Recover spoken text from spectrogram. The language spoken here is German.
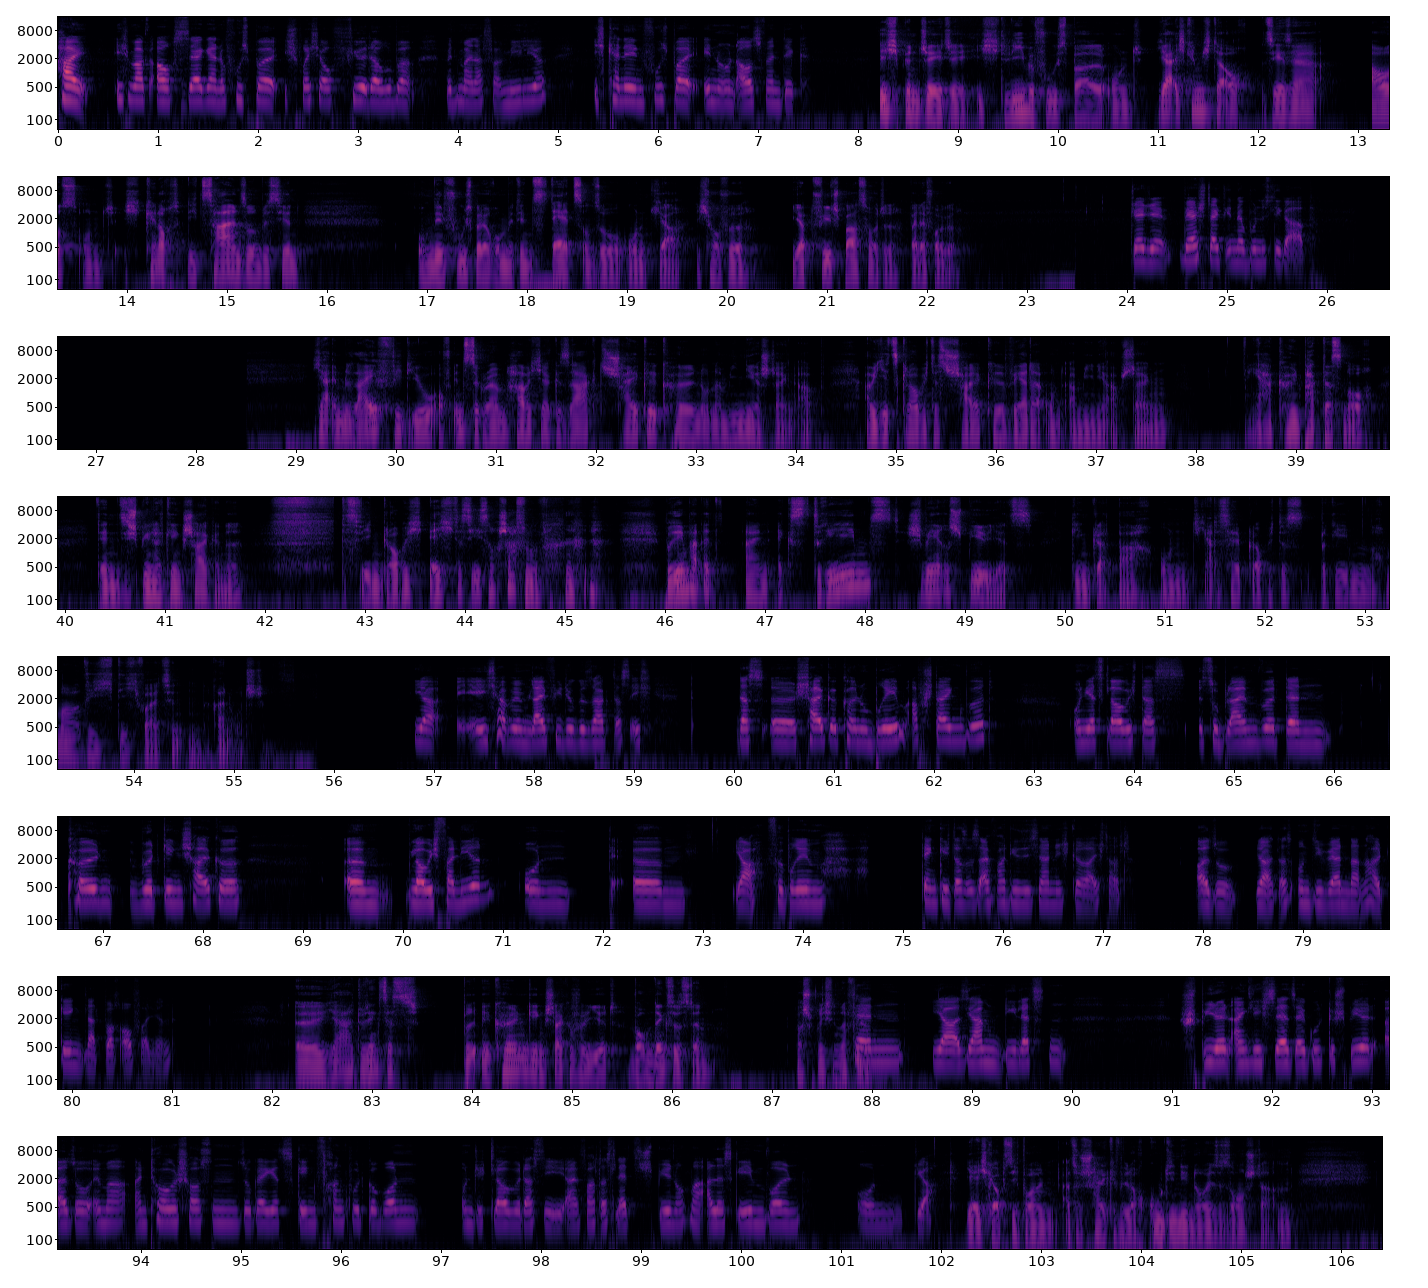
Hi, ich mag auch sehr gerne Fußball. Ich spreche auch viel darüber mit meiner Familie. Ich kenne den Fußball in- und auswendig. Ich bin JJ. Ich liebe Fußball und ja, ich kenne mich da auch sehr, sehr aus und ich kenne auch die Zahlen so ein bisschen um den Fußball herum mit den Stats und so. Und ja, ich hoffe, ihr habt viel Spaß heute bei der Folge. JJ, wer steigt in der Bundesliga ab? Ja, im Live-Video auf Instagram habe ich ja gesagt, Schalke, Köln und Arminia steigen ab. Aber jetzt glaube ich, dass Schalke, Werder und Arminia absteigen. Ja, Köln packt das noch, denn sie spielen halt gegen Schalke, ne? Deswegen glaube ich echt, dass sie es noch schaffen. Bremen hat ein extremst schweres Spiel jetzt gegen Gladbach und ja, deshalb glaube ich, dass Bremen nochmal richtig weit hinten reinrutscht. Ja, ich habe im Live-Video gesagt, dass ich, dass äh, Schalke, Köln und Bremen absteigen wird. Und jetzt glaube ich, dass es so bleiben wird, denn Köln wird gegen Schalke, ähm, glaube ich, verlieren. Und ähm, ja, für Bremen denke ich, dass es einfach dieses Jahr nicht gereicht hat. Also, ja, das, und sie werden dann halt gegen Gladbach auch verlieren. Äh, ja, du denkst, dass Köln gegen Schalke verliert. Warum denkst du das denn? Was spricht denn dafür? Denn, ja, sie haben die letzten Spielen eigentlich sehr, sehr gut gespielt. Also immer ein Tor geschossen, sogar jetzt gegen Frankfurt gewonnen. Und ich glaube, dass sie einfach das letzte Spiel nochmal alles geben wollen. Und ja. Ja, ich glaube, sie wollen, also Schalke will auch gut in die neue Saison starten.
